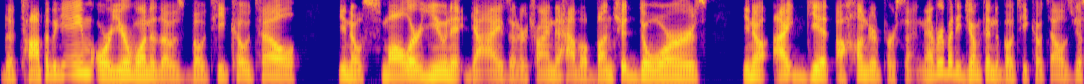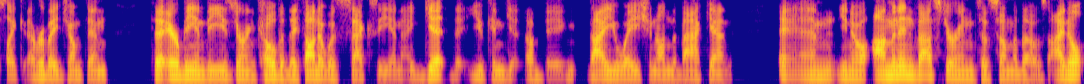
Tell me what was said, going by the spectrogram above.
the top of the game or you're one of those boutique hotel, you know, smaller unit guys that are trying to have a bunch of doors, you know, I get a hundred percent. And everybody jumped into boutique hotels just like everybody jumped in to Airbnbs during COVID. They thought it was sexy. And I get that you can get a big valuation on the back end. And, you know, I'm an investor into some of those. I don't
